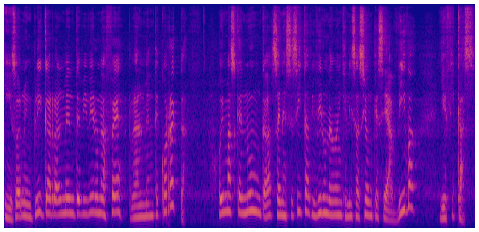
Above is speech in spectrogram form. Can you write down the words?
Y eso no implica realmente vivir una fe realmente correcta. Hoy más que nunca se necesita vivir una evangelización que sea viva y eficaz,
